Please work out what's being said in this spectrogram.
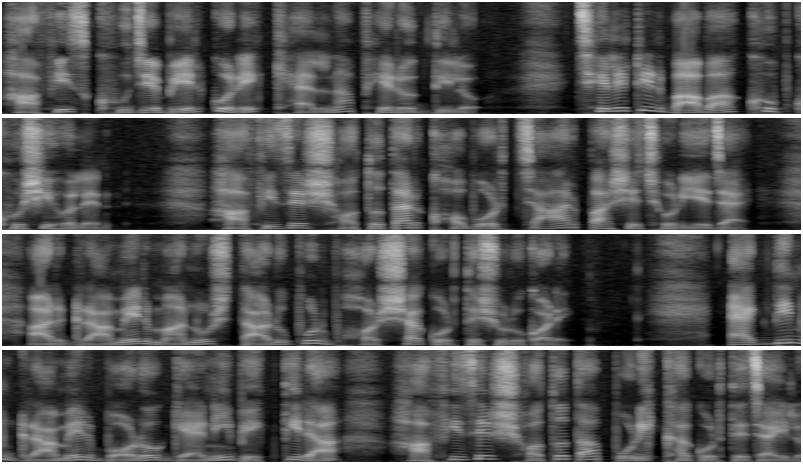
হাফিজ খুঁজে বের করে খেলনা ফেরত দিল। ছেলেটির বাবা খুব খুশি হলেন। হাফিজের সততার খবর চারপাশে ছড়িয়ে যায়, আর গ্রামের মানুষ তার উপর ভরসা করতে শুরু করে। একদিন গ্রামের বড় জ্ঞানী ব্যক্তিরা হাফিজের সততা পরীক্ষা করতে চাইল।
